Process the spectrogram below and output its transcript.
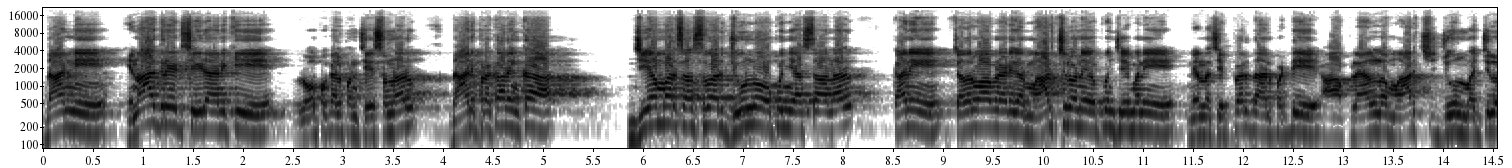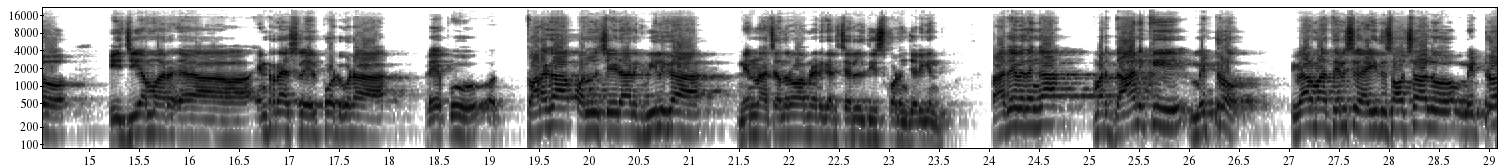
దాన్ని ఇనాగ్రేట్ చేయడానికి రూపకల్పన చేస్తున్నారు. దాని ప్రకారం ఇంకా జిఎంఆర్ సంస్థ వారు జూన్లో ఓపెన్ చేస్తా ఉన్నారు కానీ చంద్రబాబు నాయుడు గారు మార్చిలోనే ఓపెన్ చేయమని నిన్న చెప్పారు. దాన్ని బట్టి ఆ ప్లాన్లో మార్చ్ జూన్ మధ్యలో ఈ జిఎంఆర్ ఇంటర్నేషనల్ ఎయిర్పోర్ట్ కూడా రేపు త్వరగా పనులు చేయడానికి వీలుగా నిన్న చంద్రబాబు నాయుడు గారి చర్యలు తీసుకోవడం జరిగింది. అదేవిధంగా మరి దానికి మెట్రో ఇవాళ మనకు తెలుసు ఐదు సంవత్సరాలు మెట్రో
